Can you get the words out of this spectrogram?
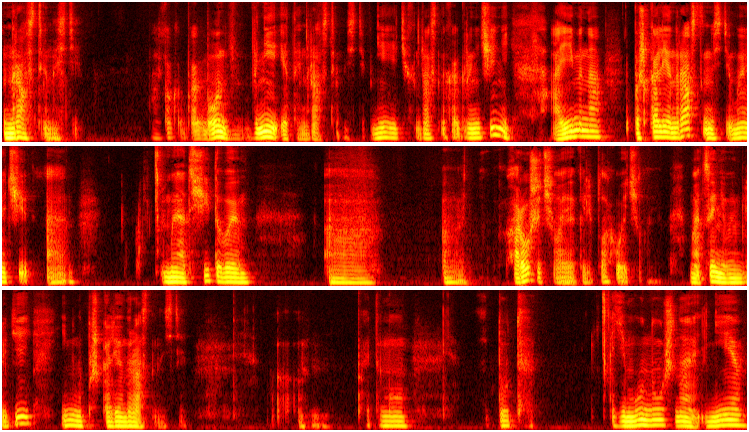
нравственности. Как, бы он вне этой нравственности, вне этих нравственных ограничений, а именно по шкале нравственности мы, отчит, а, мы отсчитываем а, а, хороший человек или плохой человек. Мы оцениваем людей именно по шкале нравственности. Поэтому тут ему нужно не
